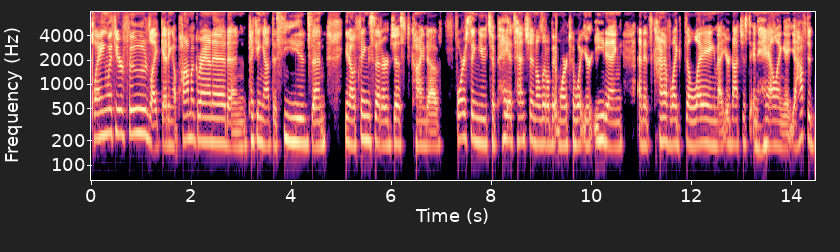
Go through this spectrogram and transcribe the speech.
playing with your food, like getting a pomegranate and picking out the seeds and, you know, things that are just kind of forcing you to pay attention a little bit more to what you're eating. And it's kind of like delaying that you're not just inhaling it. You have to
